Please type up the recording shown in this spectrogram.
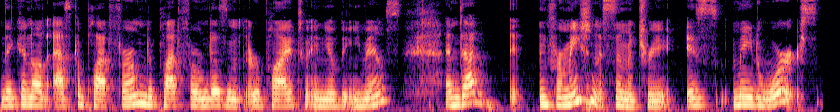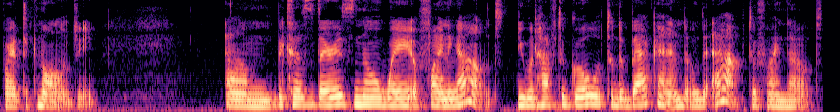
They cannot ask a platform. The platform doesn't reply to any of the emails. And that information asymmetry is made worse by technology. Um, because there is no way of finding out. You would have to go to the back end of the app to find out.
